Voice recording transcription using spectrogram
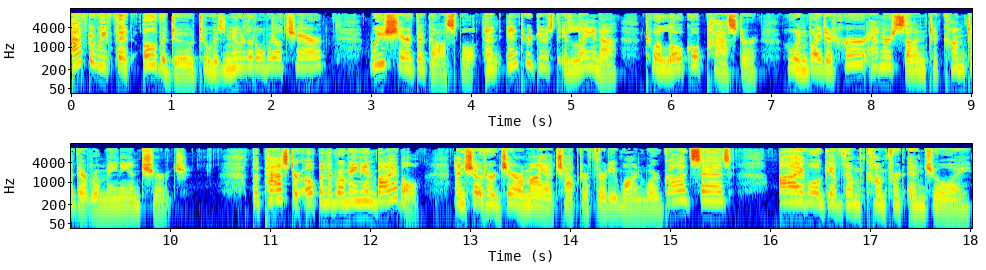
After we fit Ovidiu to his new little wheelchair, we shared the gospel and introduced Elena to a local pastor who invited her and her son to come to their Romanian church. The pastor opened the Romanian Bible and showed her Jeremiah chapter 31, where God says, I will give them comfort and joy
